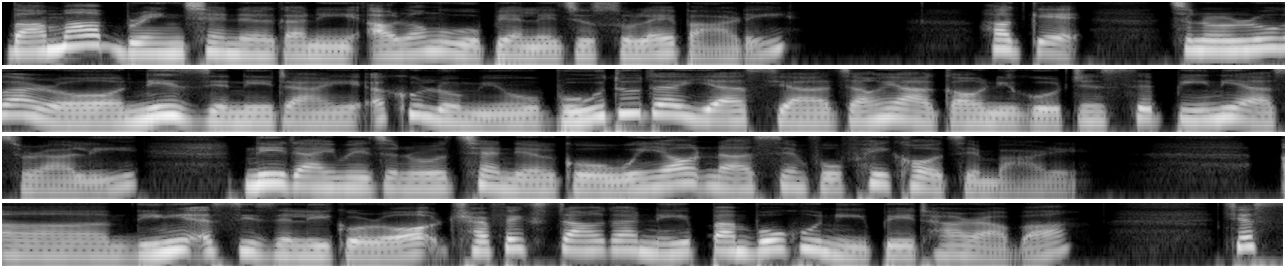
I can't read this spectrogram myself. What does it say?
Burma Brain Channel ကနေအားလုံးကိုပြန်လဲကြိုဆိုလိုက်ပါတယ်ဟုတ်ကဲ့ကျွန်တော်တို့ကတော့နေ့စဉ်နေ့တိုင်းအခုလိုမျိုးဘူးတုတက်ရစရာအကြောင်းအရာကောင်းတွေကိုတင်ဆက်ပေးနေရဆိုတာလीနေ့တိုင်းပဲကျွန်တော်တို့ channel ကိုဝင်ရောက်နားဆင်ဖို့ဖိတ်ခေါ်ခြင်းပါတယ်အာဒီနေ့အစီအစဉ်လေးကိုတော့ Traffic Star ကနေပံ့ပိုးကူညီပေးထားတာပါချက်စ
